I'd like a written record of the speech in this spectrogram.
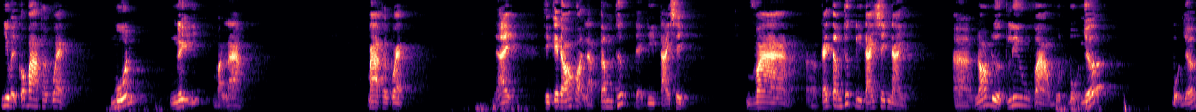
Như vậy có ba thói quen, muốn, nghĩ và làm. Ba thói quen. Đấy thì cái đó gọi là tâm thức để đi tái sinh. Và ờ, cái tâm thức đi tái sinh này à, nó được lưu vào một bộ nhớ. Bộ nhớ.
